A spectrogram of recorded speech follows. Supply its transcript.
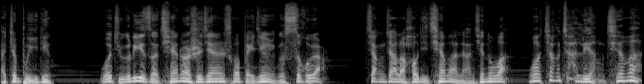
哎，这不一定。我举个例子，前一段时间说北京有个四合院降价了好几千万，两千多万，哇，降价两千万！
